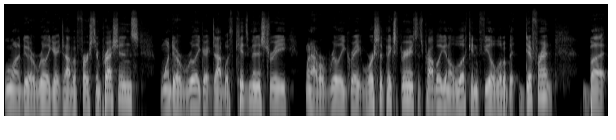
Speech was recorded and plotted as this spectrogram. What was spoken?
we want to do a really great job of first impressions. We want to do a really great job with kids ministry. We want to have a really great worship experience. It's probably going to look and feel a little bit different, but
